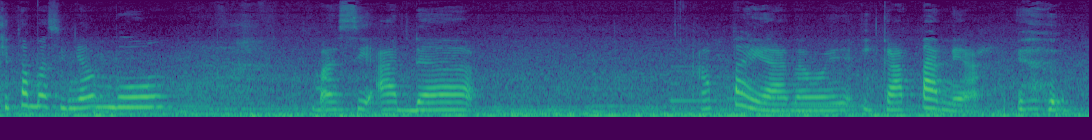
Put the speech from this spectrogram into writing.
kita masih nyambung. Masih ada apa ya namanya ikatan ya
